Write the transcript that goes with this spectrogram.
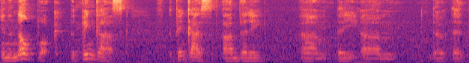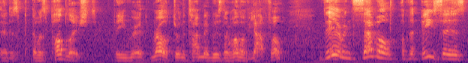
in the notebook, the Pinkas, the Pinkas um, that he um, that he um, that, that, that is that was published they wrote during the time he was the Rav of Yafo. There in several of the pieces,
